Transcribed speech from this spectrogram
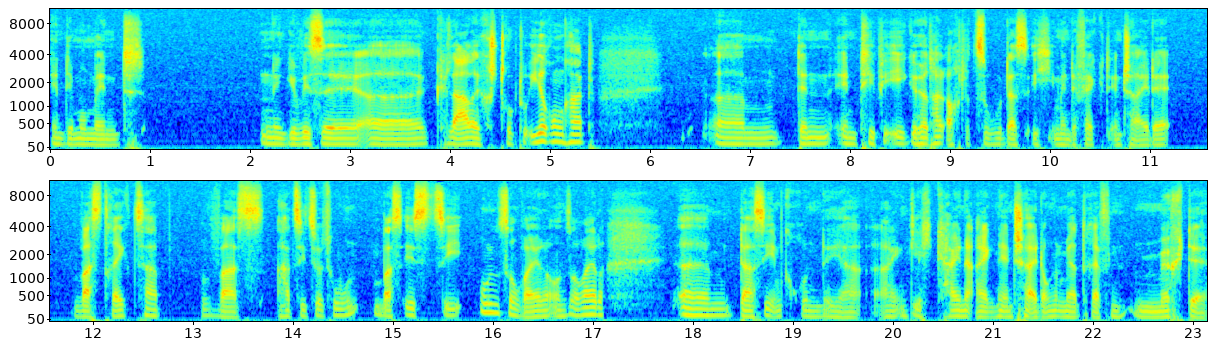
in dem Moment eine gewisse äh, klare Strukturierung hat. Ähm, denn im TPE gehört halt auch dazu, dass ich im Endeffekt entscheide, was trägt SAP, was hat sie zu tun, was ist sie? Und so weiter und so weiter, ähm, dass sie im Grunde ja eigentlich keine eigenen Entscheidungen mehr treffen möchte.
